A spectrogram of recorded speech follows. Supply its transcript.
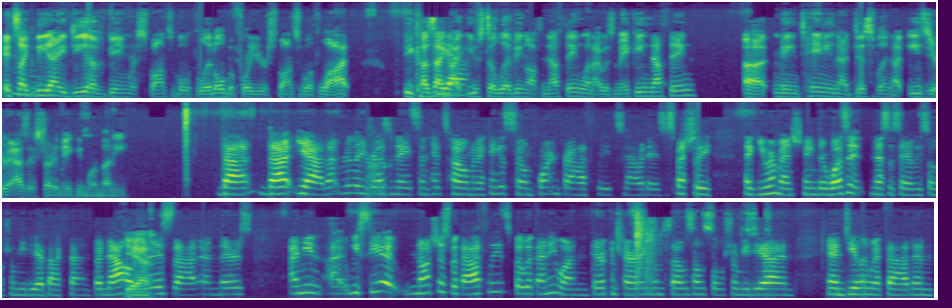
It's mm-hmm. like the mm-hmm. idea of being responsible with little before you're responsible with a lot. Because I yeah. got used to living off nothing when I was making nothing, uh, maintaining that discipline got easier as I started making more money. That that yeah, that really resonates and hits home, and I think it's so important for athletes nowadays, especially like you were mentioning. There wasn't necessarily social media back then, but now yeah. there is that, and there's I mean, I, we see it not just with athletes, but with anyone. They're comparing themselves on social media and, and dealing with that. And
